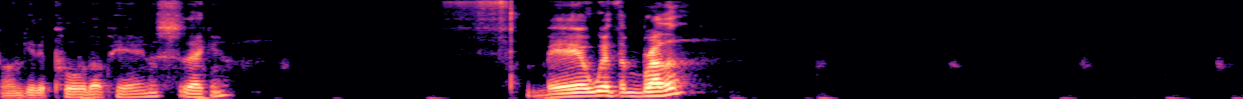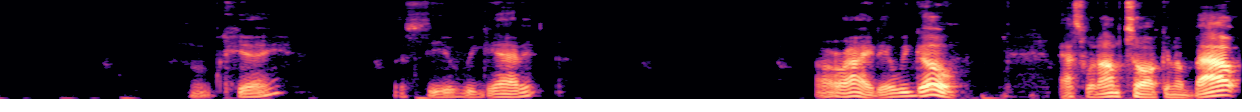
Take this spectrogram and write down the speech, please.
Gonna get it pulled up here in a second. Bear with a brother. Okay. Let's see if we got it. All right, there we go. That's what I'm talking about.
